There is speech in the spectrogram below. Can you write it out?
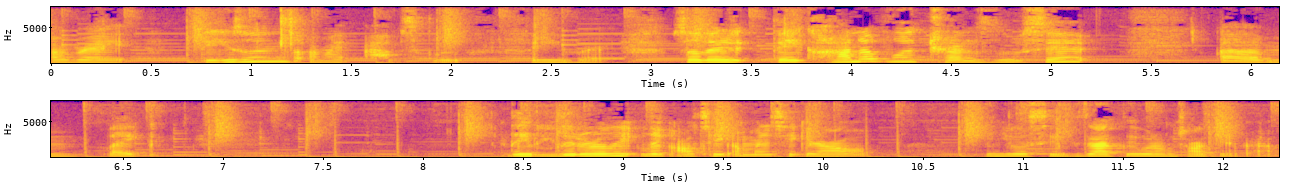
All right, these ones are my absolute favorite. So they kind of look translucent, um, like they literally, like I'll take, I'm gonna take it out and you'll see exactly what I'm talking about.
